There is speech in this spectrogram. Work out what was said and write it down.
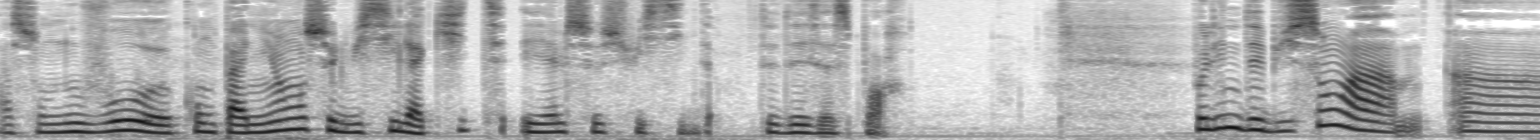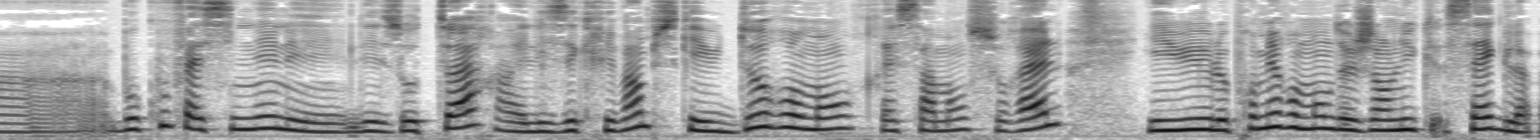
à son nouveau euh, compagnon. Celui-ci la quitte et elle se suicide de désespoir. Pauline Debuisson a, beaucoup fasciné les, auteurs et les écrivains puisqu'il y a eu deux romans récemment sur elle. Il y a eu le premier roman de Jean-Luc Seigle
